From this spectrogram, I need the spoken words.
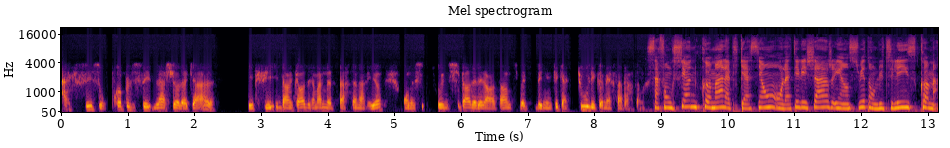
axée sur propulser l'achat local. Et puis, dans le cadre vraiment de notre partenariat, on a trouvé une super belle entente qui va être bénéfique à tous les commerçants partants. Ça fonctionne comment l'application? On la télécharge et ensuite on l'utilise comment?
